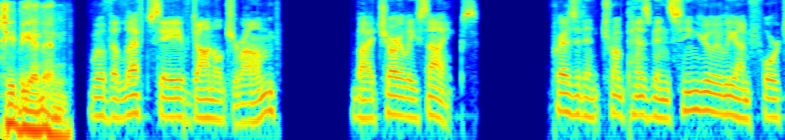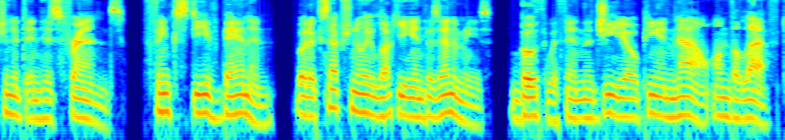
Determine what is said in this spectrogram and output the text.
TBNN. Will the left save Donald Trump? By Charlie Sykes. President Trump has been singularly unfortunate in his friends, think Steve Bannon, but exceptionally lucky in his enemies, both within the GOP and now on the left.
